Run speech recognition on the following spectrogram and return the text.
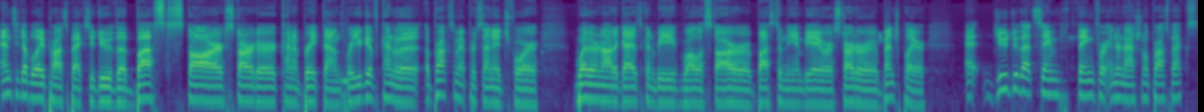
NCAA prospects, you do the bust, star, starter kind of breakdowns, where you give kind of a approximate percentage for whether or not a guy is going to be well a star or a bust in the NBA or a starter or a bench player. Uh, do you do that same thing for international prospects?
